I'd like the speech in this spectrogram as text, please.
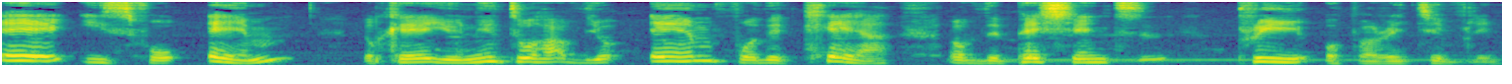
A is for M. Okay, you need to have your M for the care of the patient pre-operatively.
